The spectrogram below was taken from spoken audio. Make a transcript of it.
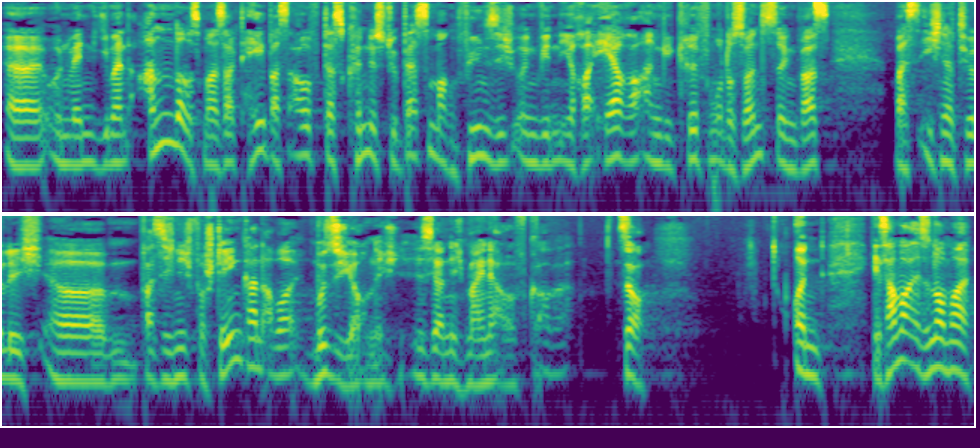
Äh, und wenn jemand anderes mal sagt, hey, pass auf, das könntest du besser machen, fühlen sie sich irgendwie in ihrer Ehre angegriffen oder sonst irgendwas, was ich natürlich, ähm, was ich nicht verstehen kann, aber muss ich auch nicht. Ist ja nicht meine Aufgabe. So, und jetzt haben wir also nochmal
